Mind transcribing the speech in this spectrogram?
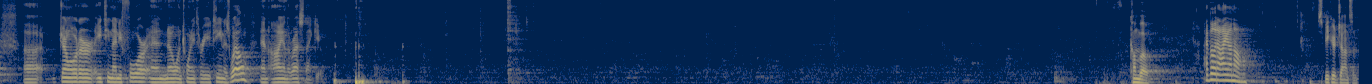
Uh, General Order 1894, and no on 2318 as well, and aye on the rest. Thank you. Cumbo. I vote aye on all. Speaker Johnson.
